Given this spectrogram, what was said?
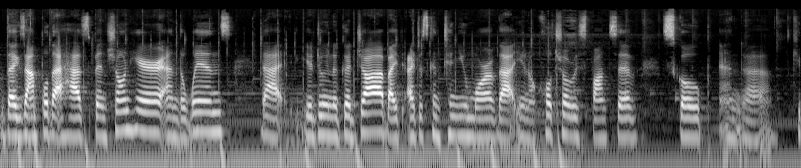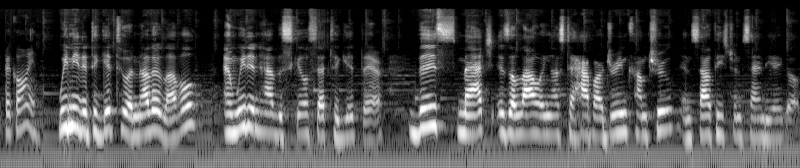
the example that has been shown here and the wins, that you're doing a good job. I, I just continue more of that, you know, cultural responsive scope and uh, keep it going. We needed to get to another level and we didn't have the skill set to get there. This match is allowing us to have our dream come true in Southeastern San Diego.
